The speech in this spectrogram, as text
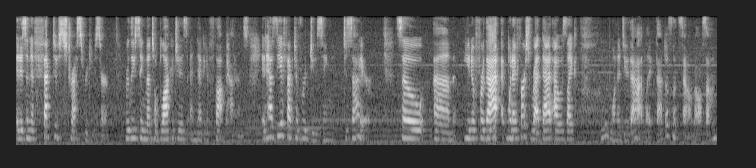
It is an effective stress reducer, releasing mental blockages and negative thought patterns. It has the effect of reducing desire. So, um, you know, for that, when I first read that, I was like, who would want to do that? Like, that doesn't sound awesome.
